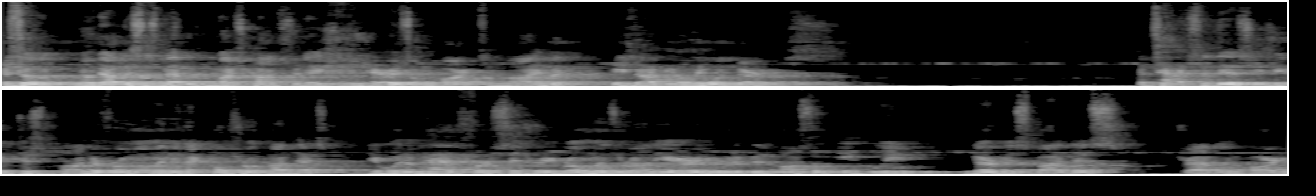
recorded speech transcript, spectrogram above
And so, no doubt, this is met with much consternation in Herod's own heart and mind, but he's not the only one nervous. Attached to this, as you just ponder for a moment in that cultural context, you would have had first century Romans around the area who would have been also equally nervous by this traveling party.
